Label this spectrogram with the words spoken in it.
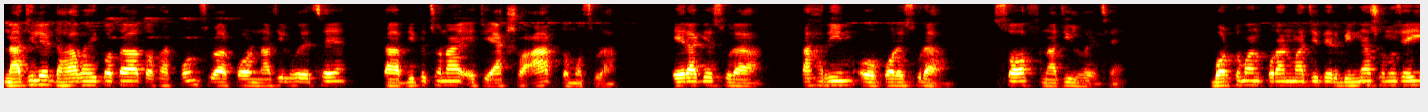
নাজিলের ধারাবাহিকতা তথা কোন সূরার পর নাজিল হয়েছে তা বিবেচনায় এটি একশো আটতম সুরা। এর আগে সুরা তাহরিম ও পরে সূরা সফ নাজিল হয়েছে। বর্তমান কোরআন মাজিদের বিন্যাস অনুযায়ী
